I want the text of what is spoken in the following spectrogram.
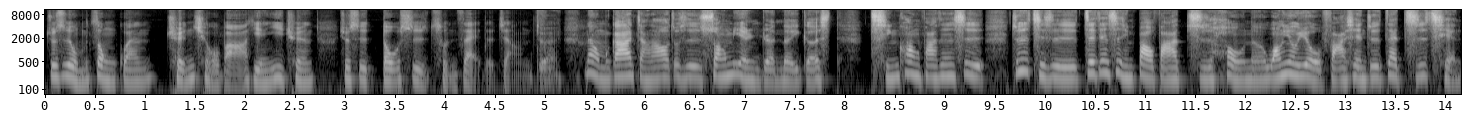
就是我们纵观全球吧，演艺圈就是都是存在的这样子。对，那我们刚刚讲到就是双面人的一个情况发生是，就是其实这件事情爆发之后呢，网友也有发现，就是在之前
